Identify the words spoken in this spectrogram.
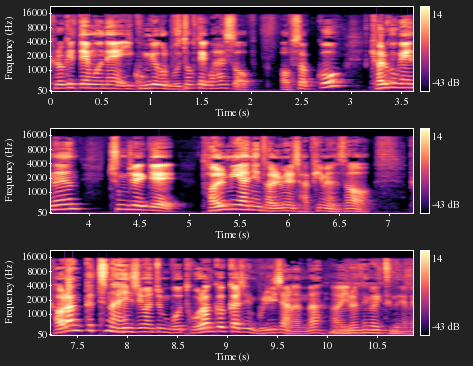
그렇기 때문에 이 공격을 무턱대고 할 수 없었고 결국에는 충주에게 덜미 아닌 덜미를 잡히면서 벼랑 끝은 아니지만 좀 뭐 도랑 끝까지는 물리지 않았나 아, 이런 음. 생각이 드네요.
